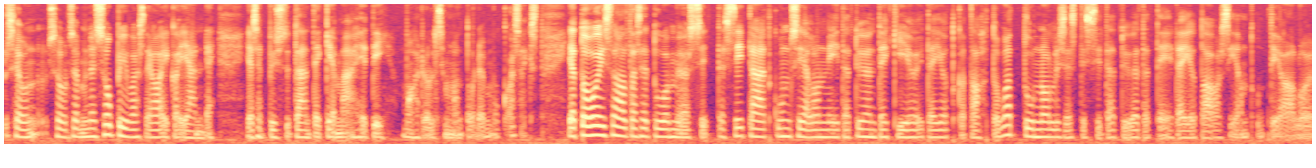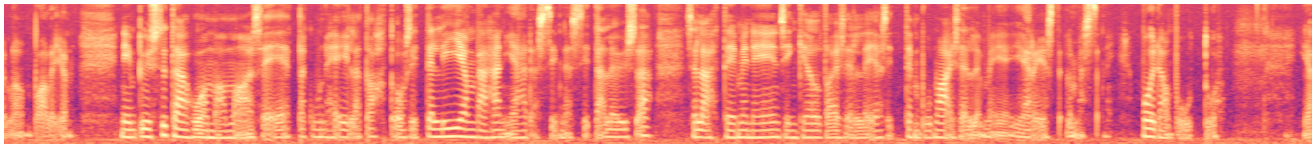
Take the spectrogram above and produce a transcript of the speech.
se on, se on semmoinen sopiva se aikajänne ja se pystytään tekemään heti mahdollisimman todenmukaiseksi. Ja toisaalta se tuo myös sitten sitä, että kun siellä on niitä työntekijöitä, jotka tahtovat tunnollisesti sitä työtä tehdä, jota asiantuntija-aloilla on paljon, niin pystytään huomaamaan se, että kun heillä tahtoo sitten liian vähän jäädä sinne sitä löysää, se lähtee menee ensin keltaiselle ja sitten punaiselle meidän järjestelmässä, niin voidaan puuttua ja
